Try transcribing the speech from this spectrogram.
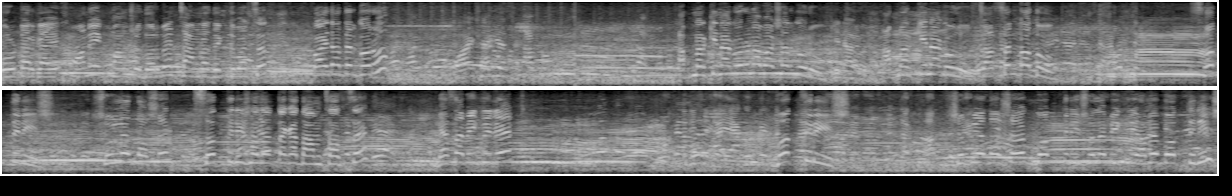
গরুটার গায়ে অনেক মাংস ধরবে চামড়া দেখতে পাচ্ছেন। কয় দাঁতের গরু? আপনার কিনা গরু না বাসার গরু? কিনা গরু। আপনার কিনা গরু? চাচ্ছেন কত? ছত্রিশ। শুনলেন দর্শক ছত্রিশ হাজার টাকা দাম চাচ্ছে। বেচা বিক্রি রেট? বত্রিশ। সুপ্রিয় দর্শক, বত্রিশ হলে বিক্রি হবে বত্রিশ।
